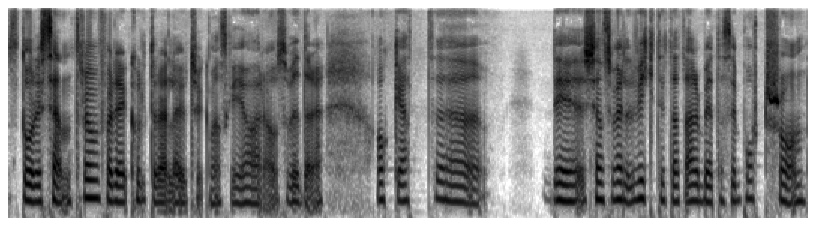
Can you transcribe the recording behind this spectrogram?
står i centrum för det kulturella uttryck man ska göra och så vidare. Och att eh, det känns väldigt viktigt att arbeta sig bort från,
